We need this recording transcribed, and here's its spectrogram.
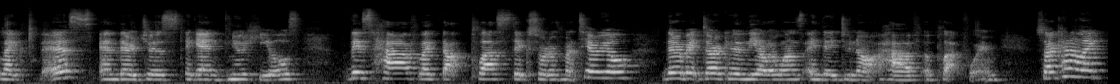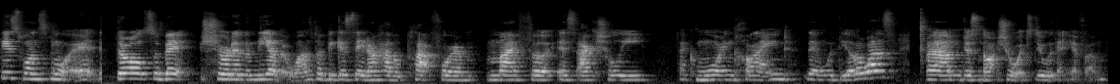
like this, and they're just, again, nude heels. These have like that plastic sort of material. They're a bit darker than the other ones, and they do not have a platform. So I kind of like these ones more. They're also a bit shorter than the other ones, but because they don't have a platform, my foot is actually like more inclined than with the other ones. I'm just not sure what to do with any of them.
